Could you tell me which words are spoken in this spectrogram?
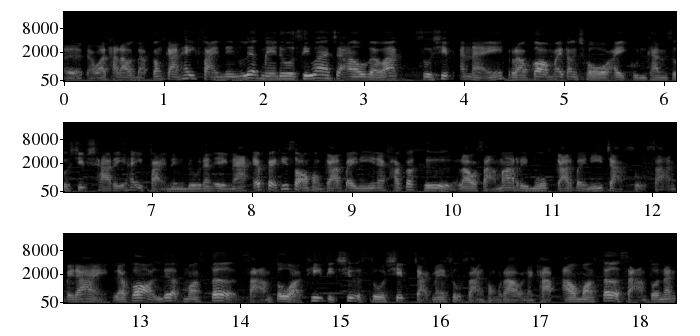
เออแต่ว่าถ้าเราแบบต้องการให้อีกฝ่ายหนึ่งเลือกเมนูซิว่าจะเอาแบบว่าซูชิปอันไหน เราก็ไม่ต้องโชว์ไอ้กุนคันซูชิปชาริให้อีกฝ่ายหนึ่งดูนั่นเองนะเอฟเฟกที่ 2 ของการ์ดใบนี้นะครับก็คือเราสามารถรีมูฟการ์ดใบนี้จากสุสานไปได้ แล้วก็เลือกมอนสเตอร์ 3 ตัวที่ติดชื่อซูชิปจากในสุสานของเรานะครับเอามอนสเตอร์ 3 ตัวนั้น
